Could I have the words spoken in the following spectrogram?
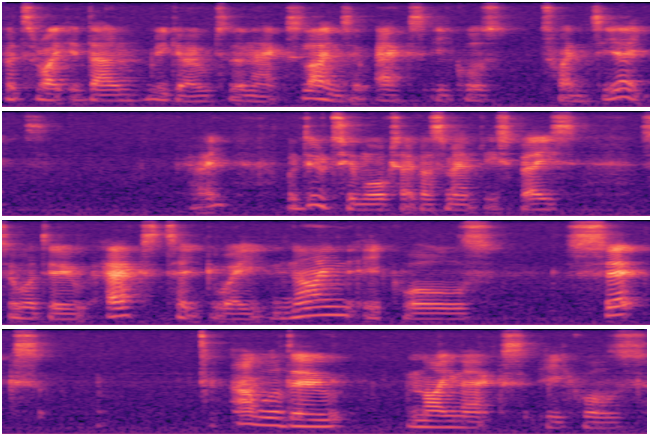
but to write it down, we go to the next line. So x equals 28. Okay, we'll do two more because I've got some empty space. So we'll do x take away 9 equals 6 and we'll do 9x equals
